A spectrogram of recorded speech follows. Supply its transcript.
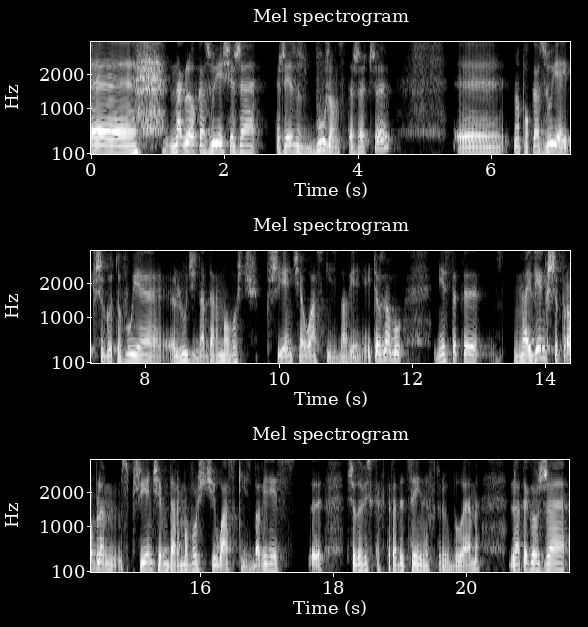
E, Nagle okazuje się, że, że Jezus burząc te rzeczy, e, no, pokazuje i przygotowuje ludzi na darmowość przyjęcia łaski zbawienia. I to znowu niestety największy problem z przyjęciem darmowości łaski zbawienia jest e, w środowiskach tradycyjnych, w których byłem, dlatego że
